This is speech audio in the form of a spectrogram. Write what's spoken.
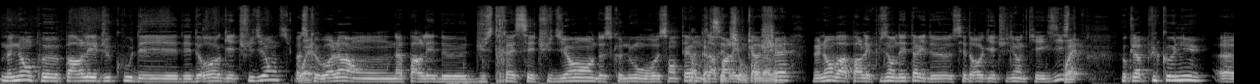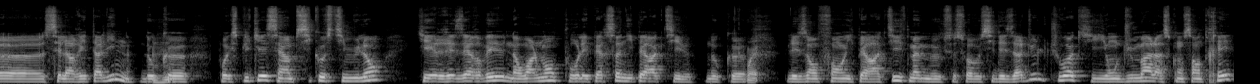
Maintenant, on peut parler du coup des, des drogues étudiantes, parce Ouais. que voilà, on a parlé de, du stress étudiant, de ce que nous on ressentait, La on nous a parlé de cachet. Maintenant, on va parler plus en détail de ces drogues étudiantes qui existent. Ouais. Donc la plus connue, euh, c'est la Ritaline. Donc Mhm. euh, pour expliquer, c'est un psychostimulant qui est réservé normalement pour les personnes hyperactives. Donc euh, Ouais. les enfants hyperactifs, même que ce soit aussi des adultes, tu vois, qui ont du mal à se concentrer.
